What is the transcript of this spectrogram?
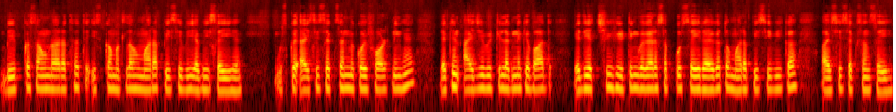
बीप का साउंड आ रहा था तो इसका मतलब हमारा पीसीबी अभी सही है। उसके आईसी सेक्शन में कोई फॉल्ट नहीं है, लेकिन आईजीबीटी लगने के बाद यदि अच्छी हीटिंग वगैरह सब कुछ सही रहेगा तो हमारा पीसीबी का आईसी सेक्शन सही है।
